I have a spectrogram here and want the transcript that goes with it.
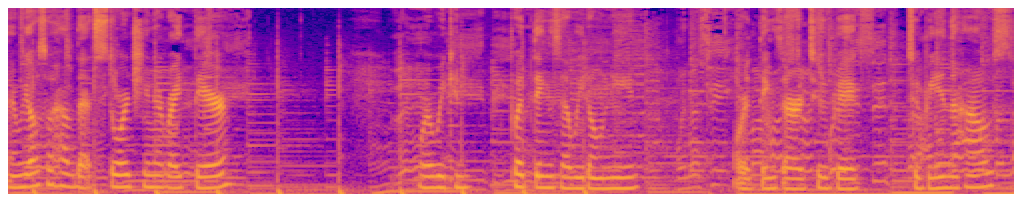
and we also have that storage unit right there where we can put things that we don't need or things that are too big to be in the house.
